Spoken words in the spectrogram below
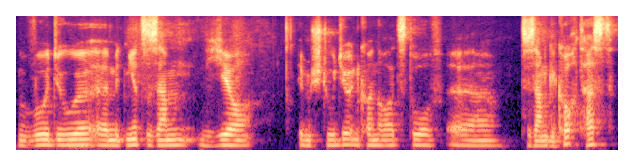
wo du äh, mit mir zusammen hier im Studio in Konradsdorf äh, zusammen gekocht hast,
